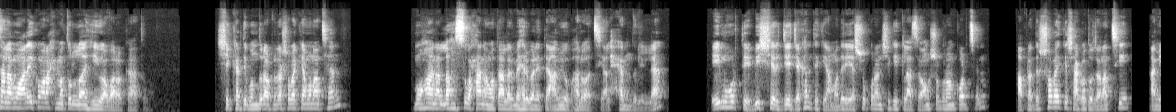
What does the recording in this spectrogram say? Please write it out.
আসসালামু আলাইকুম রহমতুল্লাহি ওবরাকাত শিক্ষার্থী বন্ধুরা, আপনারা সবাই কেমন আছেন? মহান আল্লাহ সুবাহানতালার মেহরবানিতে আমিও ভালো আছি, আলহামদুলিল্লাহ। এই মুহূর্তে বিশ্বের যে যেখান থেকে আমাদের এশো কোরআন শিখি ক্লাসে অংশগ্রহণ করছেন, আপনাদের সবাইকে স্বাগত জানাচ্ছি আমি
